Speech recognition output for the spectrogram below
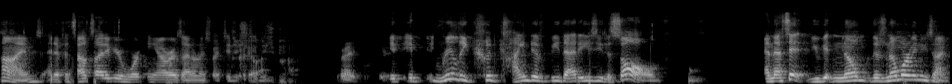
times. And if it's outside of your working hours, I don't expect you to show up. Right. It, it really could kind of be that easy to solve. And that's it. You get no, there's no more meeting time.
